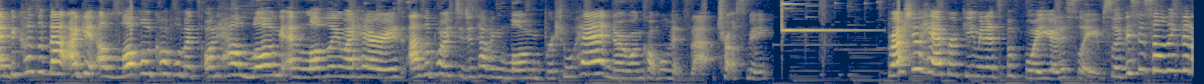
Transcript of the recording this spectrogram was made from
and because of that I get a lot more compliments on how long and lovely my hair is as opposed to just having long brittle hair. No one compliments that, trust me. Brush your hair for a few minutes before you go to sleep. So this is something that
